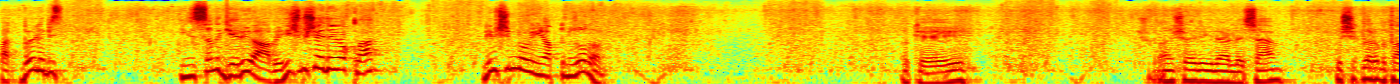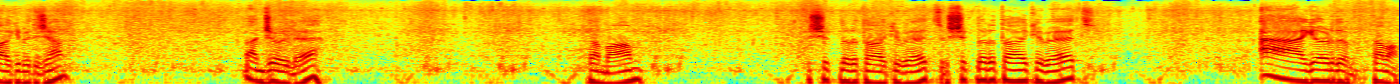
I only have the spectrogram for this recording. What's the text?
Bak böyle bir insanı geriyor abi. Hiçbir şey de yok lan. Ne biçim bir oyun yaptınız oğlum? Okey. Şuradan şöyle ilerlesem. ışıklarımı takip edeceğim. Bence öyle. Tamam. Işıkları takip et. Işıkları takip et. Aa gördüm. Tamam.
